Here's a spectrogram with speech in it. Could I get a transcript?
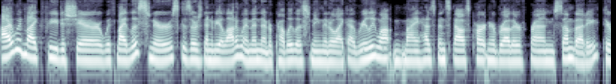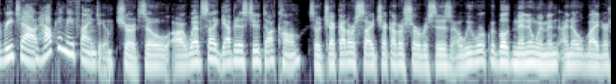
I would like for you to share with my listeners, because there's going to be a lot of women that are probably listening that are like, I really want my husband, spouse, partner, brother, friend, somebody to reach out. How can they find you? Sure. So, our website, gapininstitute.com. So, check out our site, check out our services. Uh, we work with both men and women. I know my nurse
